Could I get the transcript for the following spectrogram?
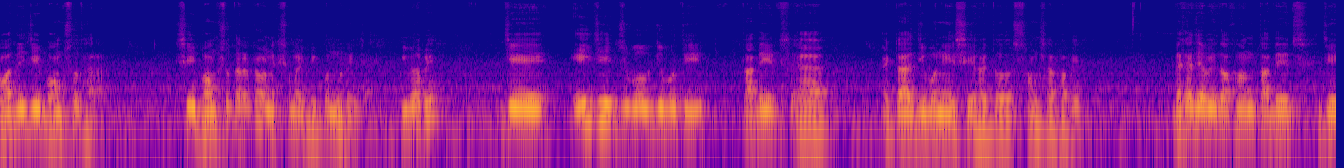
আমাদের যে বংশধারা, সেই বংশধারাটা অনেক সময় বিপন্ন হয়ে যায়। কীভাবে? যে এই যে যুবক যুবতী, তাদের একটা জীবনে এসে হয়তো সংসার হবে। দেখা যাবে তখন তাদের যে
